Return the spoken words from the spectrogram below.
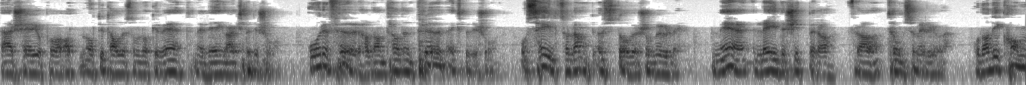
Det skjer jo på 1880-tallet, som dere vet, med Vega-ekspedisjonen. Året før hadde han tatt en prøveekspedisjon og seilt så langt østover som mulig med leide skippere fra Tromsø-miljøet. Og da de kom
